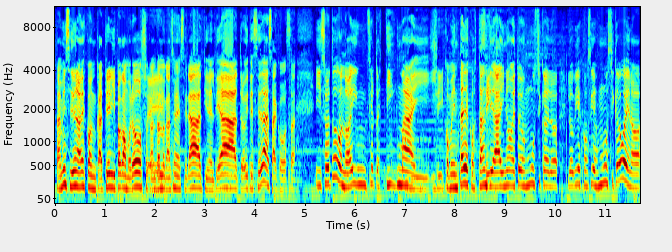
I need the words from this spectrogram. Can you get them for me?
También se dio una vez con Catriel y Paco Amoroso cantando canciones de Cerati en el teatro, ¿viste? Se da esa cosa. Y sobre todo cuando hay un cierto estigma y, comentarios constantes, ay no, esto es música, lo, lo, viejo sí es música. Bueno,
